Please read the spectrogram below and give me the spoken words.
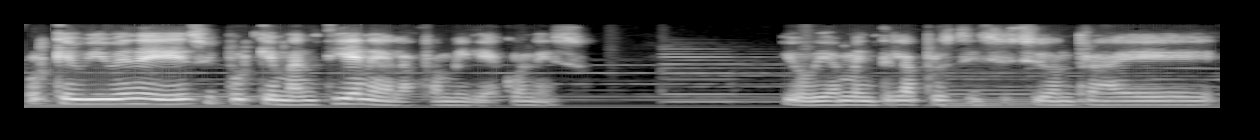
porque vive de eso y porque mantiene a la familia con eso. Y obviamente la prostitución trae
